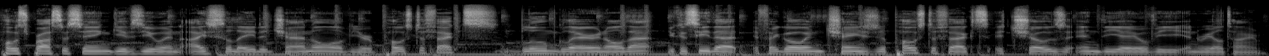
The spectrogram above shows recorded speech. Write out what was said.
Post-processing gives you an isolated channel of your post effects, bloom, glare, and all that. You can see that if I go and change the post effects, it shows in the AOV in real time.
